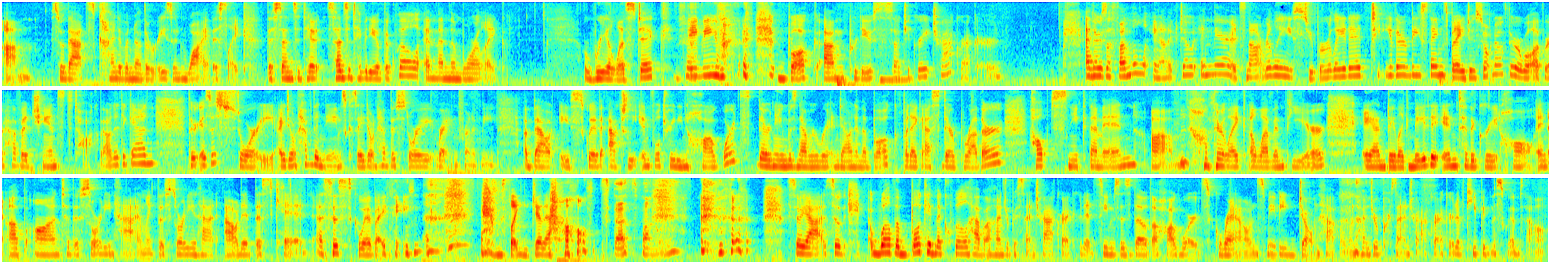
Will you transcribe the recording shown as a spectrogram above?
Um, so that's kind of another reason why this, like, the sensitive sensitivity of the quill and then the more, like, realistic, maybe, book um, produced such a great track record. And there's a fun little anecdote in there. It's not really super related to either of these things, but I just don't know if there will ever have a chance to talk about it again. There is a story, I don't have the names because I don't have the story right in front of me, about a squib actually infiltrating Hogwarts. Their name was never written down in the book, but I guess their brother helped sneak them in um, on their like 11th year. And they like made it into the Great Hall and up onto the sorting hat. And like the sorting hat outed this kid as a squib, I think. and was like, get out. That's funny. So yeah, so well, the book and the quill have a hundred percent track record. It seems as though the Hogwarts grounds maybe don't have a one hundred percent track record of keeping the squibs out.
